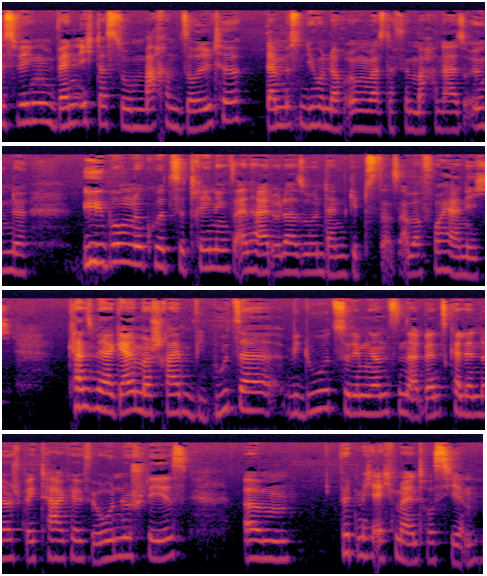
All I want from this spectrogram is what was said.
deswegen, wenn ich das so machen sollte, dann müssen die Hunde auch irgendwas dafür machen. Also irgendeine Übung, eine kurze Trainingseinheit oder so und dann gibt's das. Aber vorher nicht. Kannst mir ja gerne mal schreiben, wie du, wie du zu dem ganzen Adventskalender-Spektakel für Hunde stehst. Ähm, Würde mich echt mal interessieren.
